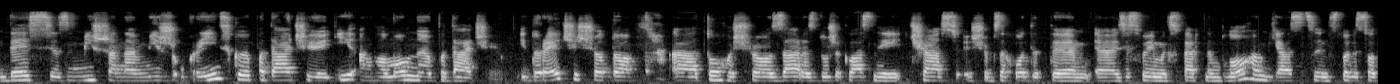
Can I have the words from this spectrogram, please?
десь змішана між українською подачею і англомовною подачею. І до речі, щодо е, того, що зараз дуже класний час, щоб заходити е, зі своїм експертним блогом, я з цим 100%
